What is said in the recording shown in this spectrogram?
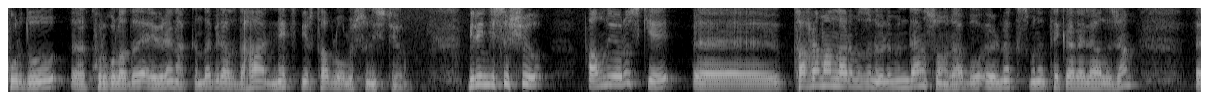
kurduğu, e, kurguladığı evren hakkında biraz daha net bir tablo oluşsun istiyorum. Birincisi şu, anlıyoruz ki e, kahramanlarımızın ölümünden sonra, bu ölme kısmını tekrar ele alacağım, e,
